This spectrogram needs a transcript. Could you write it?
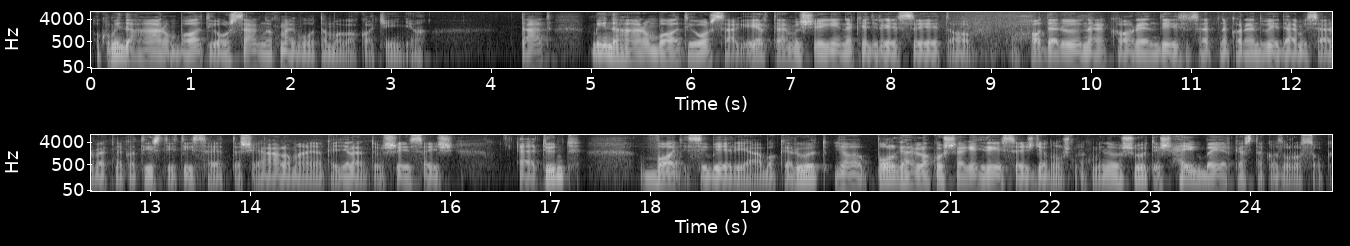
akkor mind a három balti országnak megvolt a maga katyinja. Tehát mind a három balti ország értelmiségének egy részét, a haderőnek, a rendészetnek, a rendvédelmi szerveknek, a tiszti tiszthelyettesi állománynak egy jelentős része is eltűnt, vagy Szibériába került. Ugye a polgári lakosság egy része is gyanúsnak minősült, és helyükbe érkeztek az oroszok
